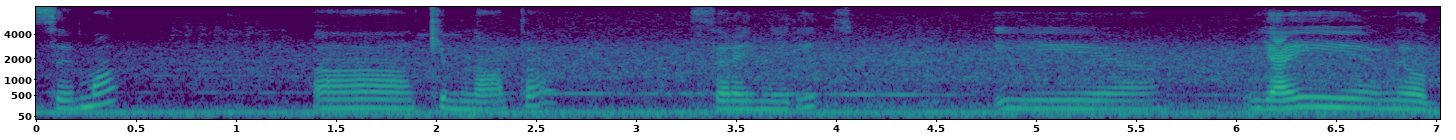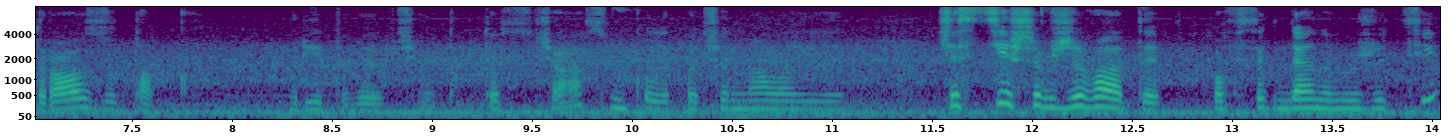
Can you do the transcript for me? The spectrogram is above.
Zimmer, кімната, середній рід. І я її не одразу так рід вивчила. Тобто з часом, коли починала її частіше вживати в повсякденному житті,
